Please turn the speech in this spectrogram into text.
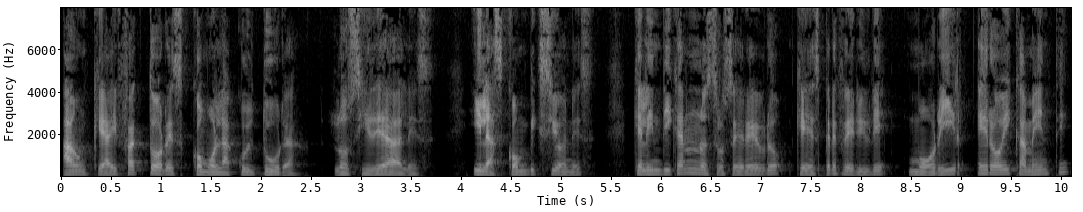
Aunque hay factores como la cultura, los ideales y las convicciones que le indican a nuestro cerebro que es preferible morir heroicamente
